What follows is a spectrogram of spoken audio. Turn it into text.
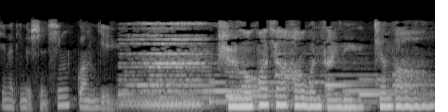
现在听的是《星光夜语》。是落花恰好吻在你肩膀，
